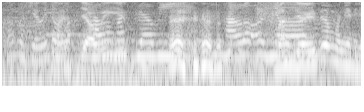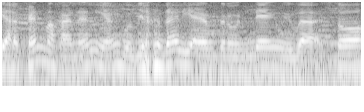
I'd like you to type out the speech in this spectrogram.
Oh, Mas Jawi itu apa? Mas Jawi. Halo Mas itu- Jawi. Halo Onyon. Mas Jawi itu menyediakan makanan yang gue bilang tadi ayam serundeng, mie bakso,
